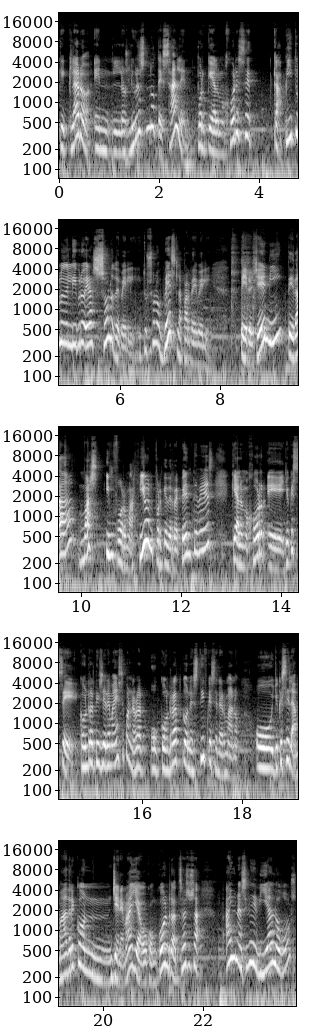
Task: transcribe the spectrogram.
que, claro, en los libros no te salen, porque a lo mejor ese capítulo del libro era solo de Belly y tú solo ves la parte de Belly. Pero Jenny te da más información porque de repente ves que a lo mejor, eh, yo qué sé, Conrad y Jeremiah se ponen a hablar, o Conrad con Steve, que es el hermano, o yo qué sé, la madre con Jeremiah o con Conrad, ¿sabes? O sea, hay una serie de diálogos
